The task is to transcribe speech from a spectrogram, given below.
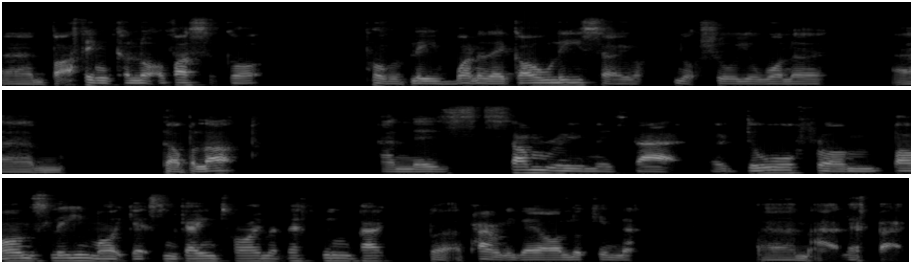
Um, but I think a lot of us have got probably one of their goalies, so I'm not sure you'll want to um, double up. And there's some rumours that a door from Barnsley might get some game time at left wing back, but apparently they are looking at um, at left back.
